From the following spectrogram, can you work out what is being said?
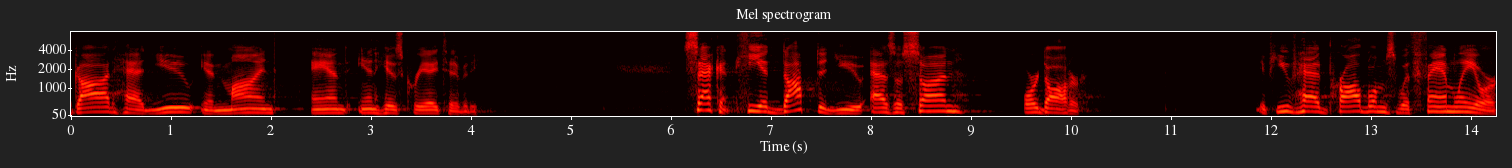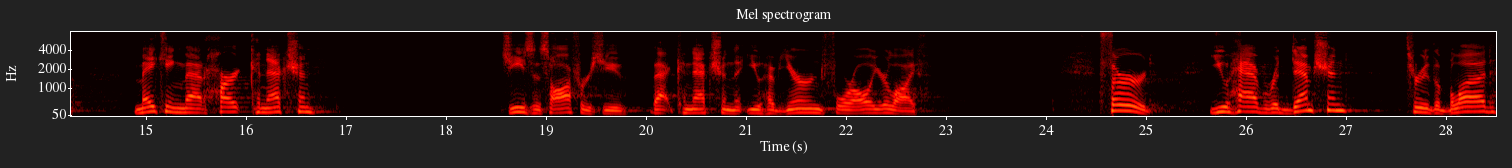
God had you in mind and in His creativity. Second, He adopted you as a son or daughter. If you've had problems with family or making that heart connection, Jesus offers you that connection that you have yearned for all your life. Third, you have redemption through the blood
